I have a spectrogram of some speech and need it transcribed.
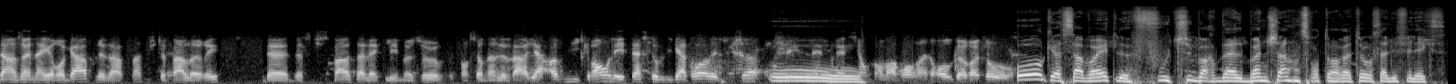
dans un aérogare présentement, puis je te parlerai de, de ce qui se passe avec les mesures concernant le variant Omicron, les tests obligatoires et tout ça. J'ai Oh. l'impression qu'on va avoir un drôle de retour. Oh, que ça va être le foutu bordel. Bonne chance pour ton retour. Salut, Félix.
